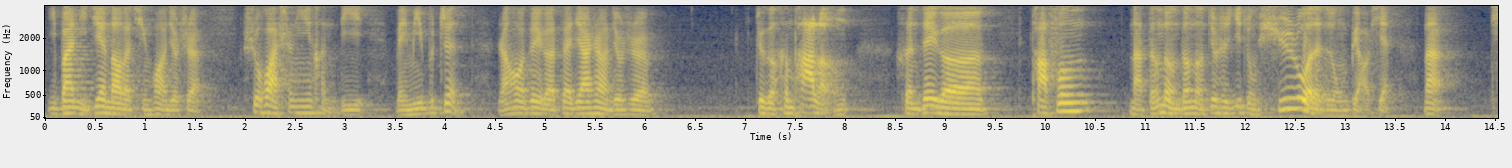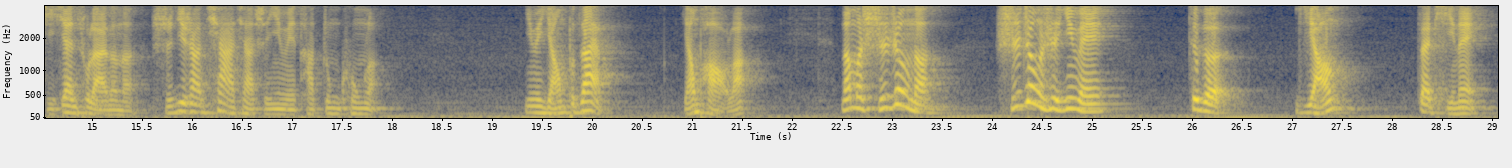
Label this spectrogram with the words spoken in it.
一般你见到的情况就是说话声音很低，萎靡不振，然后这个再加上就是这个很怕冷，很这个怕风，那等等等等，就是一种虚弱的这种表现。那体现出来的呢，实际上恰恰是因为它中空了，因为阳不在了。阳跑了。那么实证呢？实证是因为这个阳在体内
